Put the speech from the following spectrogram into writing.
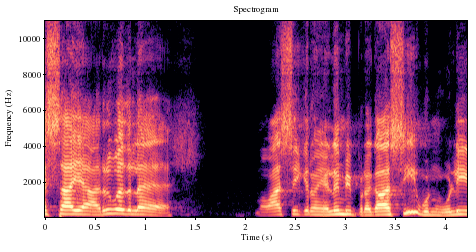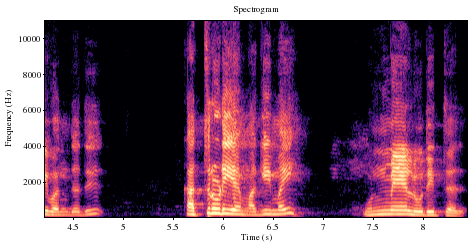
ஏசாயா அறுபதுல வாசிக்கிறோம் எலும்பி பிரகாசி உன் ஒளி வந்தது. கத்தருடைய மகிமை உண்மையில் உதித்தது.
